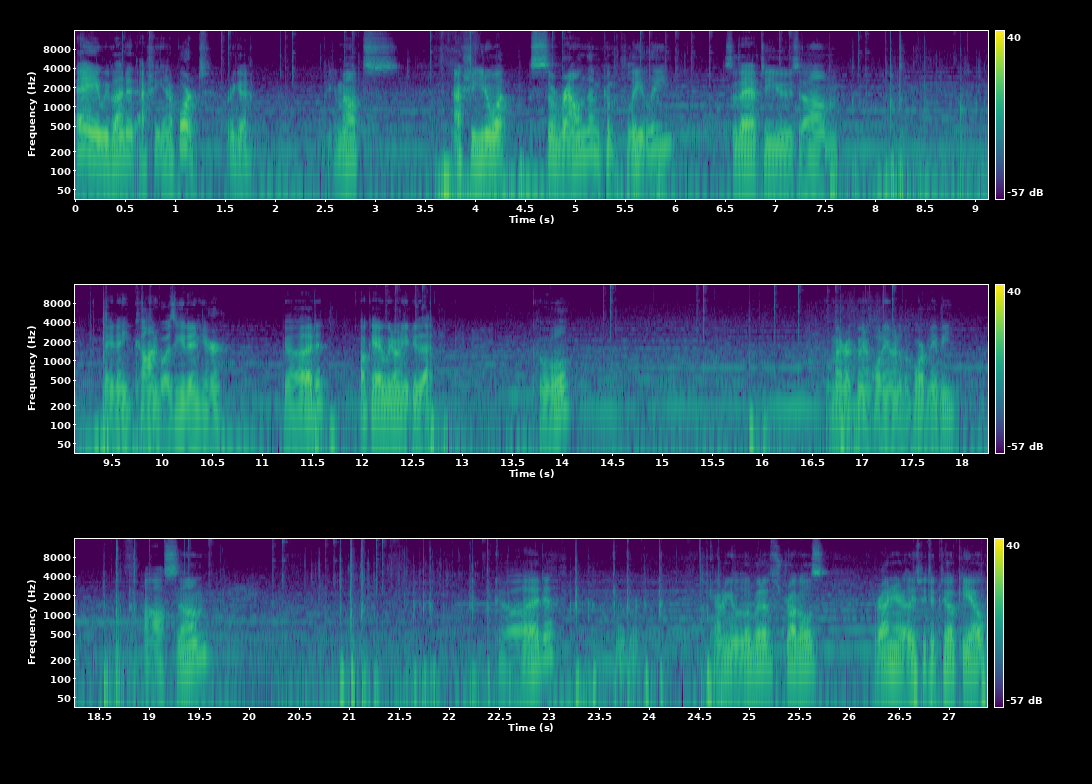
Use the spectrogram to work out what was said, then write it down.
Hey, we've landed actually in a port. Pretty good. Take them out. Actually, you know what? Surround them completely. So they have to use, um... They need convoys to get in here. Good. Okay, we don't need to do that. Cool. I might recommend holding onto the port, maybe. Awesome. Good. Counting a little bit of struggles. Around here, at least we took Tokyo.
